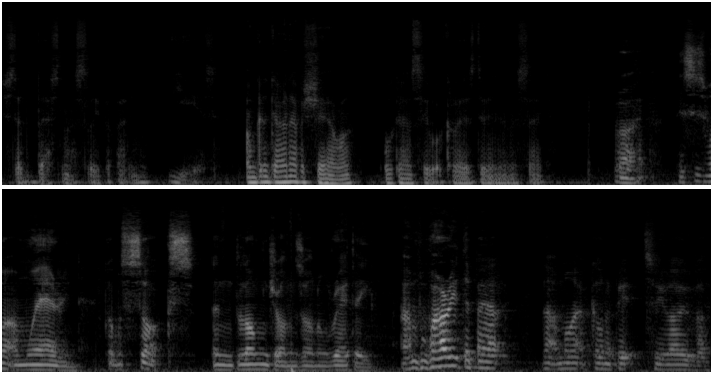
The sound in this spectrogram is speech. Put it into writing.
Just had the best night's sleep I've had in years. I'm going to go and have a shower. We'll go and see what Claire's doing in a sec. Right, this is what I'm wearing. Got my socks and long johns on already. I'm worried about that I might have gone a bit too over.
